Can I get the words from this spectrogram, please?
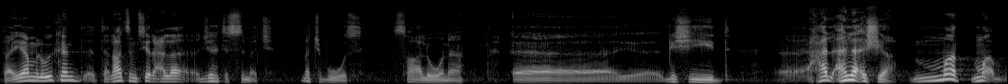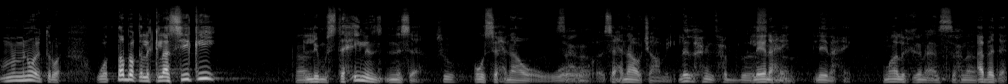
فأيام ال weekend لازم تصير على جهة السمك. مكبوس صالونة آه قشيد هل هلا اشياء ما, ما ممنوع تروح؟ والطبق الكلاسيكي. اللي مستحيل ننسى شو؟ هو سحناو سحناو وشامي. للحين تحب لين الحين لين الحين. مالك غنى عن السحناء؟ ابدا.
